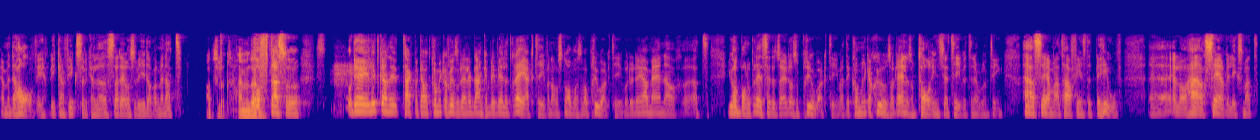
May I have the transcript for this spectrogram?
Ja, men det har vi. Vi kan fixa, vi kan lösa det och så vidare. Men att Absolut. Nej, men. Ofta så, och det är lite grann i takt med att kommunikationsavdelningen ibland kan bli väldigt reaktiva när de snarare ska vara proaktiva. Och det är det jag menar att jobbar du på det sättet så är du också proaktiv. Att det är kommunikationsavdelningen som tar initiativet till någonting. Här ser man att här finns det ett behov. Eh, eller här ser vi liksom att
